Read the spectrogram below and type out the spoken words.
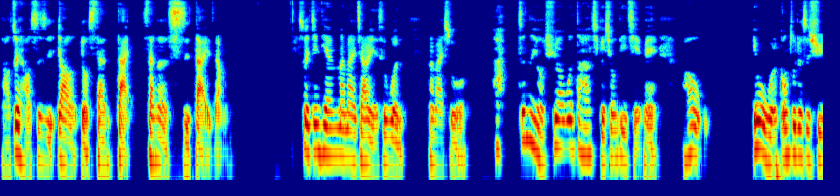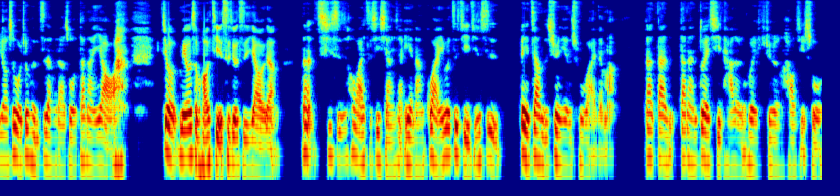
然后最好是要有三代、三个世代这样。所以今天麦麦家人也是问麦麦说啊，真的有需要问到好几个兄弟姐妹？然后因为我的工作就是需要，所以我就很自然回答说，当然要啊，就没有什么好解释，就是要这样。但其实后来仔细想一想，也难怪，因为自己已经是被这样子训练出来的嘛。那但当然对其他的人会觉得很好奇说，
